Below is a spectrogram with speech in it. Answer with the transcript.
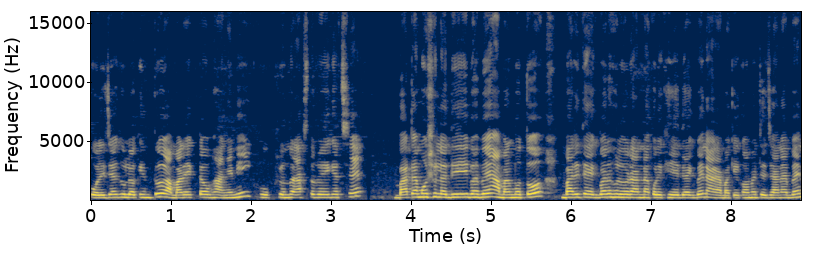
কলিজাগুলো কিন্তু আমার একটাও ভাঙেনি, খুব সুন্দর আস্ত রয়ে গেছে। বাটা মশলা দিয়ে এইভাবে আমার মতো বাড়িতে একবার হলেও রান্না করে খেয়ে দেখবেন আর আমাকে কমেন্টে জানাবেন।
